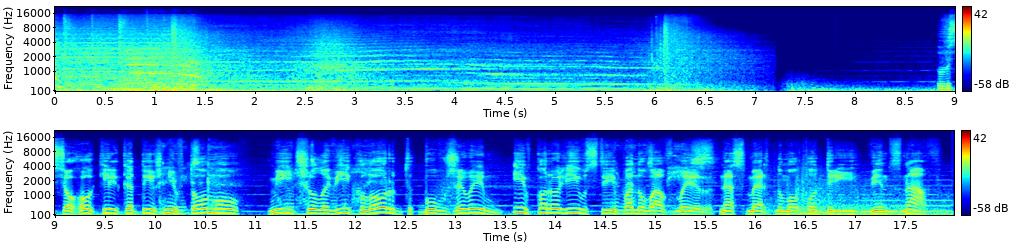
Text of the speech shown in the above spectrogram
Огонь! Всього кілька тижнів тому мій чоловік лорд був живим, і в королівстві панував мир. На смертному одрі він знав.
